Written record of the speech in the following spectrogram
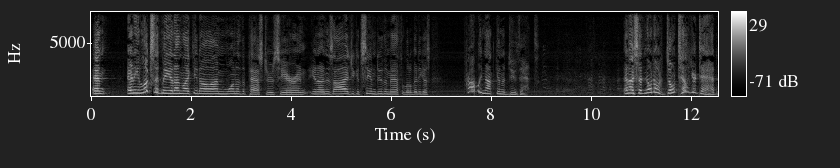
And and he looks at me and I'm like, you know, I'm one of the pastors here and you know, in his eyes you could see him do the math a little bit. He goes, "Probably not going to do that." And I said, "No, no, don't tell your dad.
